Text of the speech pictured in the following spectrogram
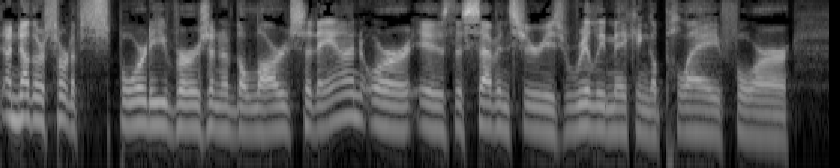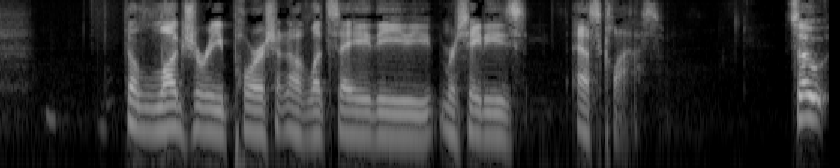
another sort of sporty version of the large sedan, or is the seven series really making a play for? The luxury portion of, let's say, the Mercedes S Class. So,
